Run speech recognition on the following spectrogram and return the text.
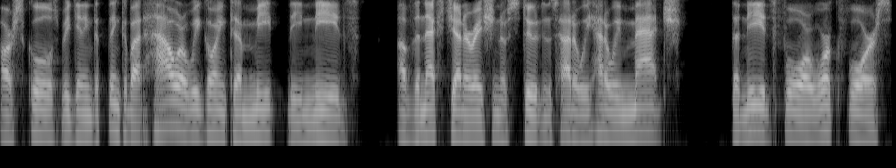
our schools beginning to think about how are we going to meet the needs of the next generation of students? How do we how do we match the needs for workforce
